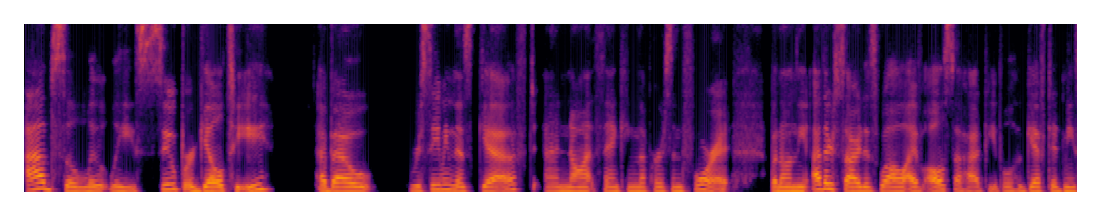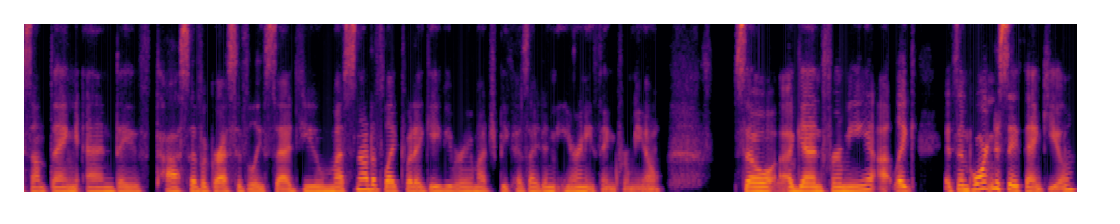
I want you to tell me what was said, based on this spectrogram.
absolutely super guilty about receiving this gift and not thanking the person for it. But on the other side as well, I've also had people who gifted me something and they've passive aggressively said, You must not have liked what I gave you very much because I didn't hear anything from you. So again, for me, uh, like it's important to say thank you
